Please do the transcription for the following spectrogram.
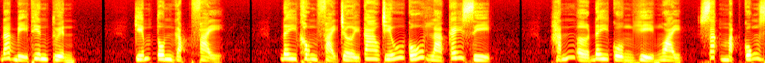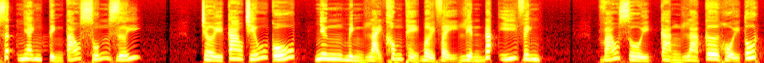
đã bị thiên tuyển. Kiếm tôn gặp phải. Đây không phải trời cao chiếu cố là cái gì. Hắn ở đây cuồng hỉ ngoài, sắc mặt cũng rất nhanh tỉnh táo xuống dưới. Trời cao chiếu cố, nhưng mình lại không thể bởi vậy liền đắc ý vinh. Váo rồi càng là cơ hội tốt,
